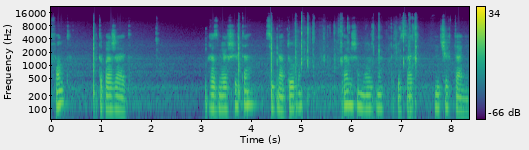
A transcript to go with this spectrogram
фонд отображает размер шрифта, сигнатуру. Также можно прописать начертание.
